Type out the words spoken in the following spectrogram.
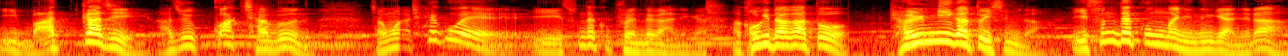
이 맛까지 아주 꽉 잡은 정말 최고의 이 순대국 브랜드가 아닌가. 아, 거기다가 또 별미가 또 있습니다. 이 순대국만 있는 게 아니라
